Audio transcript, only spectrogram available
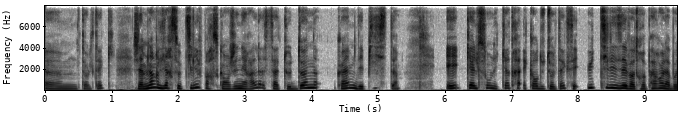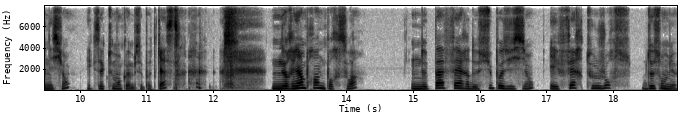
Euh, Toltec. J'aime bien lire ce petit livre parce qu'en général, ça te donne quand même des pistes. Et quels sont les quatre accords du Toltec? C'est utiliser votre parole à bon escient, exactement comme ce podcast. ne rien prendre pour soi, ne pas faire de suppositions et faire toujours de son mieux.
